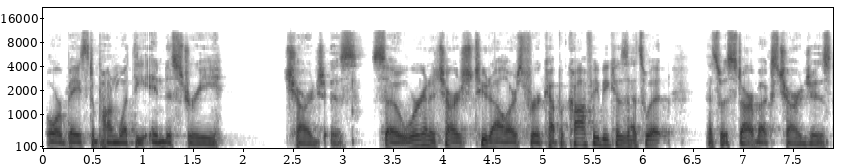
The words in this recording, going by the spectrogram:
or based upon what the industry charges. So we're going to charge $2 for a cup of coffee because that's what that's what Starbucks charges.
